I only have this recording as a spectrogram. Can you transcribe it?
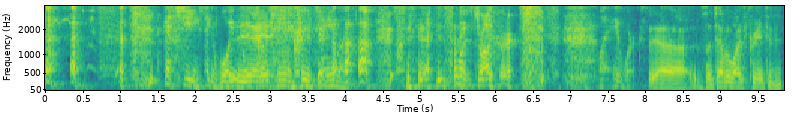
Guy's cheating. He's taking whey, whey Yeah. protein and creatine. Like, He's so much stronger. well, it works. Uh, so tell me why it's creatine.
